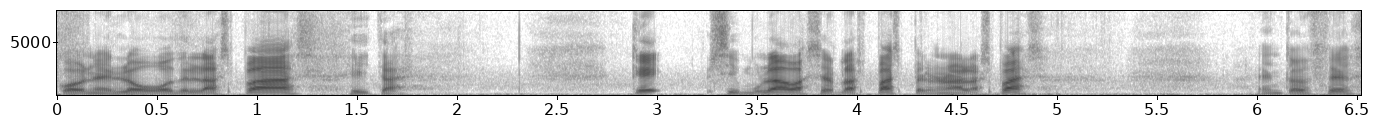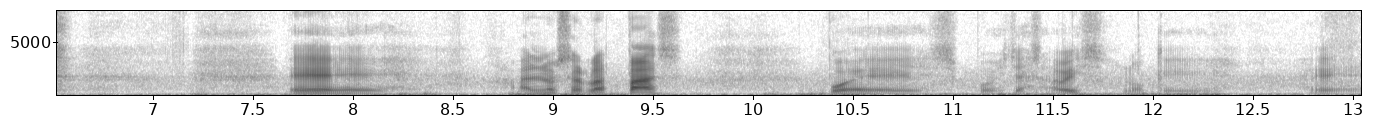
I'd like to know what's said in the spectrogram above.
Con el logo de las PAS y tal, que simulaba ser las PAS, pero no eran las PAS. Entonces, eh, al no ser las PAS, pues, pues ya sabéis lo que, eh,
